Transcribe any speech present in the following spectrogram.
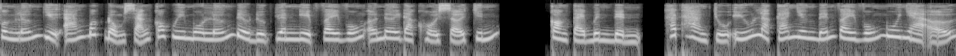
phần lớn dự án bất động sản có quy mô lớn đều được doanh nghiệp vay vốn ở nơi đặt hội sở chính. Còn tại Bình Định, khách hàng chủ yếu là cá nhân đến vay vốn mua nhà ở,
